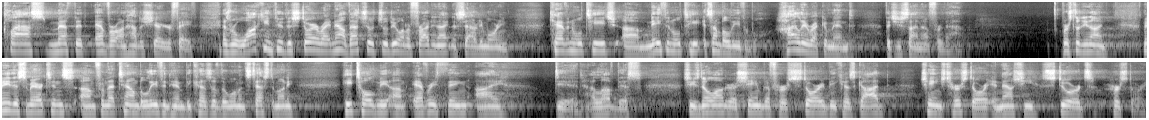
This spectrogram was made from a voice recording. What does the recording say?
class method ever on how to share your faith. As we're walking through this story right now, that's what you'll do on a Friday night and a Saturday morning. Kevin will teach, um, Nathan will teach. It's unbelievable. Highly recommend that you sign up for that. Verse 39 Many of the Samaritans um, from that town believed in him because of the woman's testimony. He told me um, everything I did. I love this. She's no longer ashamed of her story because God changed her story and now she stewards her story.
